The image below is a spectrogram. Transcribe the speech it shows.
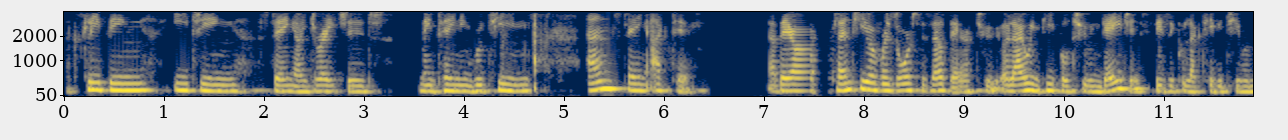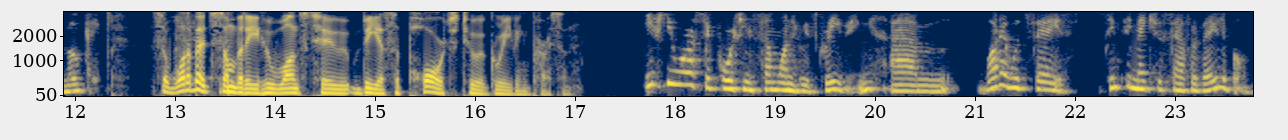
like sleeping, eating, staying hydrated, maintaining routines, and staying active. Now, there are plenty of resources out there to allowing people to engage in physical activity remotely. So, what about somebody who wants to be a support to a grieving person? If you are supporting someone who is grieving, um, what I would say is simply make yourself available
